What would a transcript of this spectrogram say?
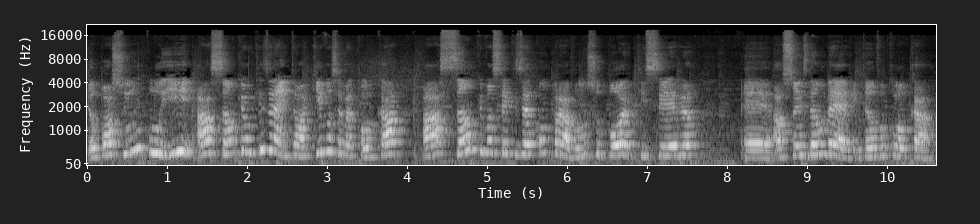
eu posso incluir a ação que eu quiser. Então aqui você vai colocar a ação que você quiser comprar. Vamos supor que seja é, ações da Ambev. Então eu vou colocar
